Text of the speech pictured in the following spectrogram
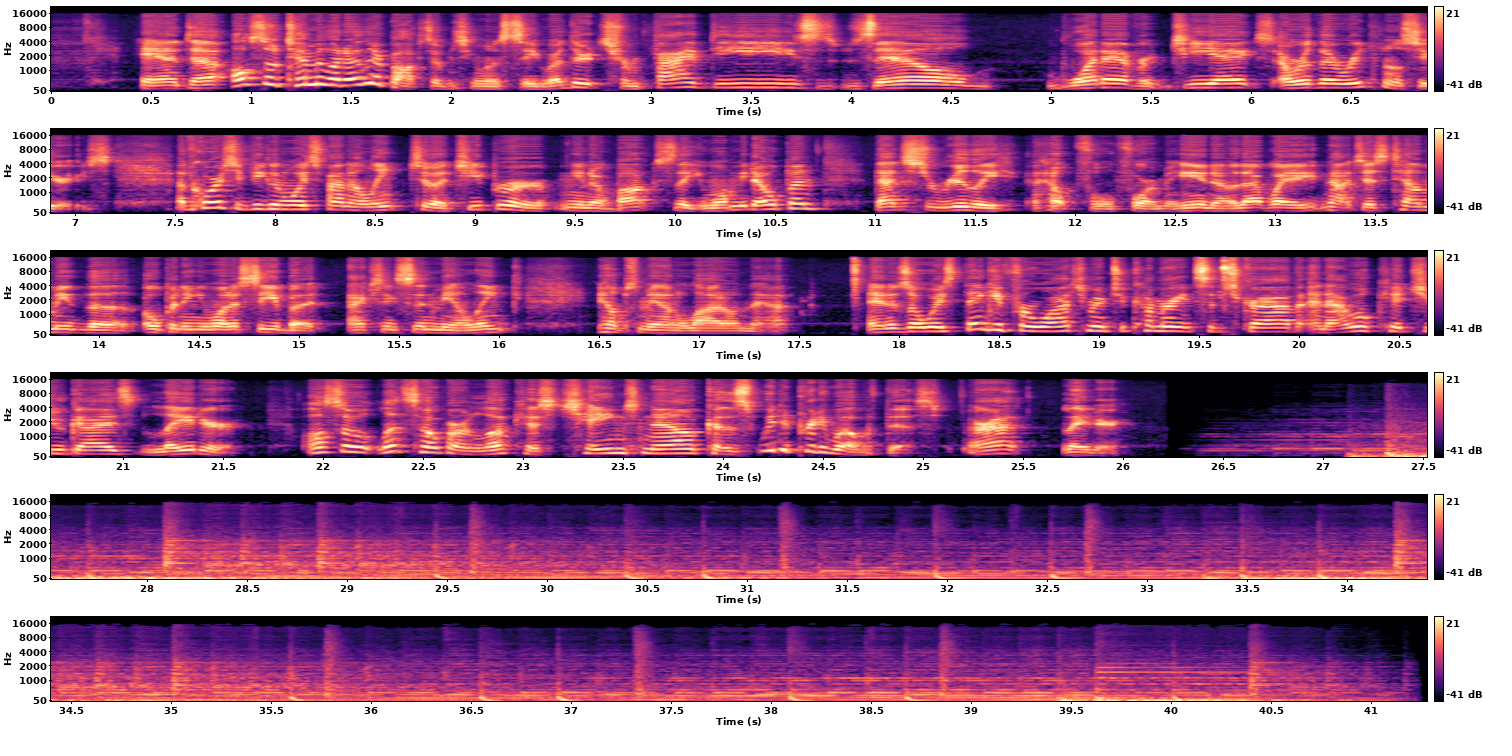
And uh, also tell me what other box openings you want to see, whether it's from 5Ds, Zexal, whatever, GX, or the original series. Of course, if you can always find a link to a cheaper, you know, box that you want me to open, that's really helpful for me, you know, that way not just tell me the opening you want to see, but actually send me a link. It helps me out a lot on that. And as always, thank you for watching, remember to come rate and subscribe, and I will catch you guys later. Also, let's hope our luck has changed now, because we did pretty well with this. Alright, later.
